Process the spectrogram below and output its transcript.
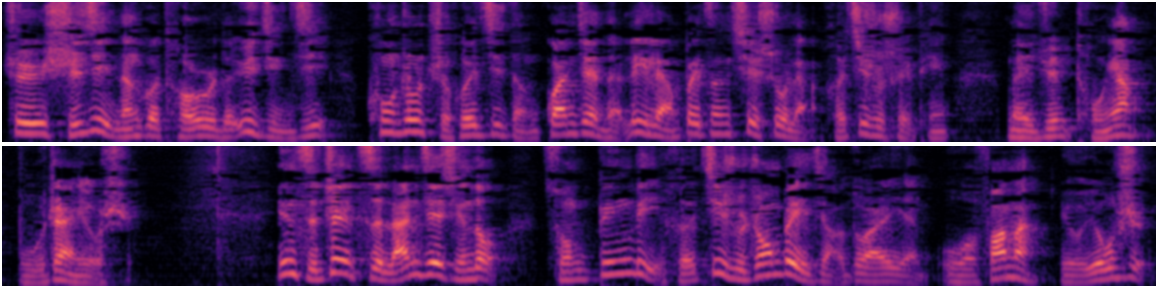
至于实际能够投入的预警机、空中指挥机等关键的力量倍增器数量和技术水平，美军同样不占优势。因此，这次拦截行动从兵力和技术装备角度而言，我方呢有优势，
